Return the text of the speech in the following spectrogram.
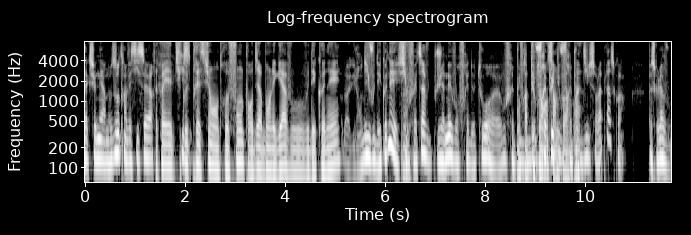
actionnaires, nos autres investisseurs. Ça quoi, il y a des petits coups de pression entre fonds pour dire bon les gars, vous vous déconnez. Ah bah, ils l'ont dit, vous déconnez. Si vous faites ça, vous, plus jamais vous referez de tour, euh, vous ferez plus, de, vous ferez plus, vous ferez plus de deal sur la place, quoi. Parce que là, vous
